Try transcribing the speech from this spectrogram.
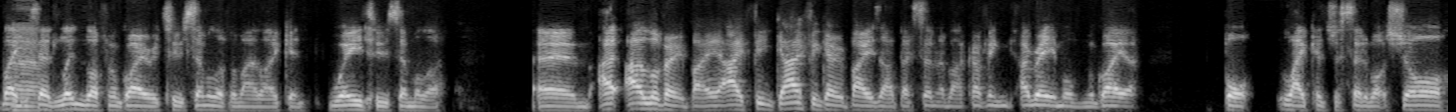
like Uh, you said, Lindelof and Maguire are too similar for my liking. Way too similar. Um, I, I love Eric Bailly. I think I think Eric Bailly is our best centre back. I think I rate him over Maguire. But like I just said about Shaw,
